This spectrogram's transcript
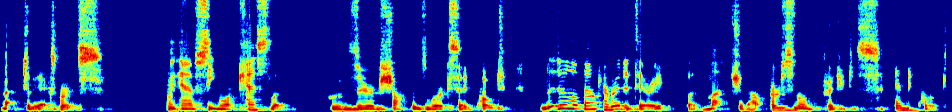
Back to the experts. We have Seymour Kessler, who observed Shockley's work, said, quote, little about hereditary, but much about personal prejudice, end quote.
